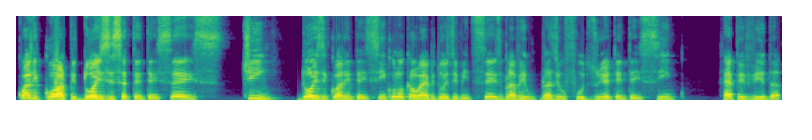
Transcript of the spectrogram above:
Qualicorp 2,76, TIM 2,45, Local Web 2,26, Brasil, Brasil Foods 1,85, Rap Vida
